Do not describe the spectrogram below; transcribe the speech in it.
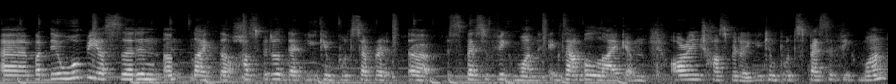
uh, but there will be a certain um, like the hospital that you can put separate uh, specific one. Example like um, orange hospital you can put specific one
